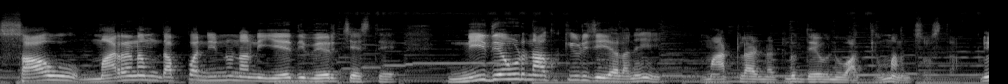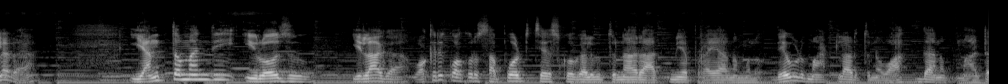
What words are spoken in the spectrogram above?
సావు మరణం తప్ప నిన్ను నన్ను ఏది వేరు చేస్తే నీ దేవుడు నాకు కీడు చేయాలని మాట్లాడినట్లు దేవుని వాక్యం మనం చూస్తాం. లేదా ఎంతమంది ఈరోజు ఇలాగా ఒకరికొకరు సపోర్ట్ చేసుకోగలుగుతున్నారు ఆత్మీయ ప్రయాణంలో దేవుడు మాట్లాడుతున్న వాగ్దాన మాట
